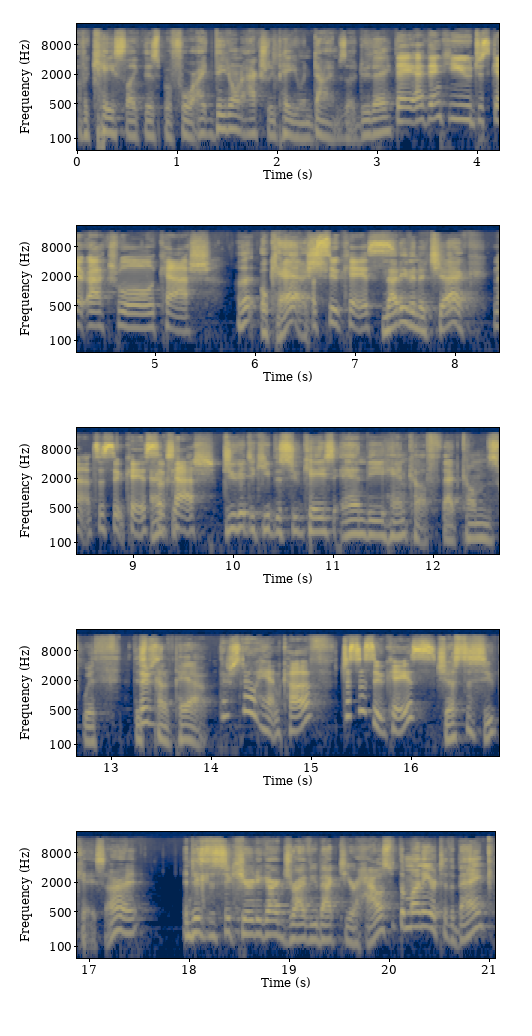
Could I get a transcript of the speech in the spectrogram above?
of a case like this before. I, they don't actually pay you in dimes, though, do they? They, I think you just get actual cash. Oh, cash. A suitcase. Not even a check. no, it's a suitcase of cash. Do you get to keep the suitcase and the handcuff that comes with this There's- kind of payout? There's no handcuff, just a suitcase. Just a suitcase. All right. And does the security guard drive you back to your house with the money or to the bank?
